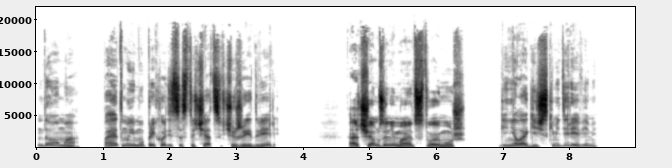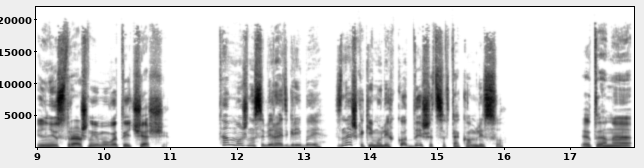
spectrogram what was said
«Дома. Поэтому ему приходится стучаться в чужие двери». «А чем занимается твой муж?» «Генеалогическими деревьями». «И не страшно ему в этой чаще?» «Там можно собирать грибы. Знаешь, как ему легко дышится в таком лесу?» «Это она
